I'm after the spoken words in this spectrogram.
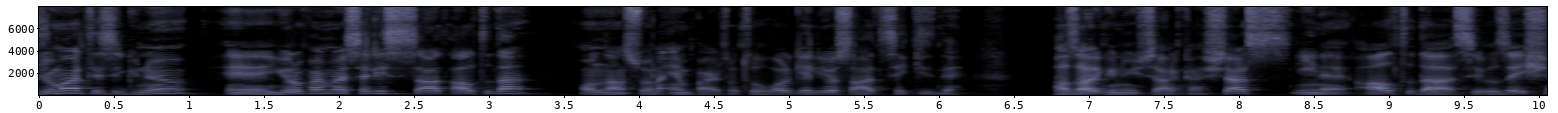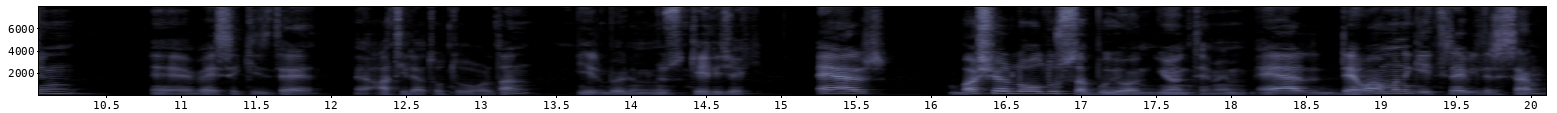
Cumartesi günü e, Europa Universalis saat 6'da ondan sonra Empire Total War geliyor saat 8'de. Pazar günü ise arkadaşlar yine 6'da Civilization e, ve 8'de e, Attila Total War'dan bir bölümümüz gelecek. Eğer başarılı olursa bu yön- yöntemim, eğer devamını getirebilirsem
